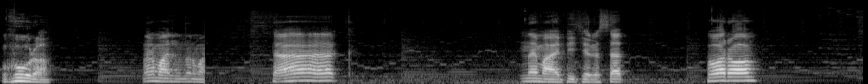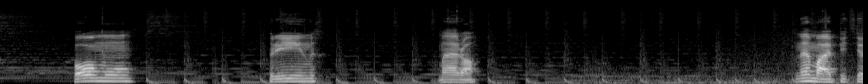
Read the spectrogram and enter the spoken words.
Гура. Нормально, нормально. Так. Немає піті. Хоро. Гому. Спрінг. Меро. Немає піті.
